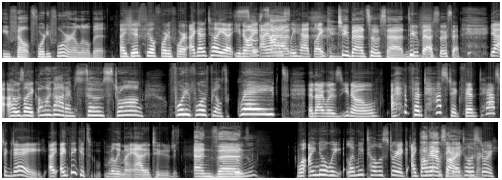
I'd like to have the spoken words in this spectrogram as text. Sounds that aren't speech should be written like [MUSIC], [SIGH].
you felt 44 a little bit. I did feel 44. I got to tell you, you know, So I, I honestly had like [LAUGHS] Too bad, so sad. too bad, so sad. Yeah, I was like, oh my God, I'm so strong. 44 feels great. And I was, you know, I had a fantastic, fantastic day. I, I think it's really my attitude. And then Well, I know. Wait, let me tell the story. I, I gotta, Okay, I'm I sorry, gotta tell I'm the sorry. story.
